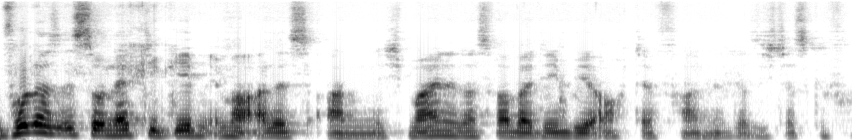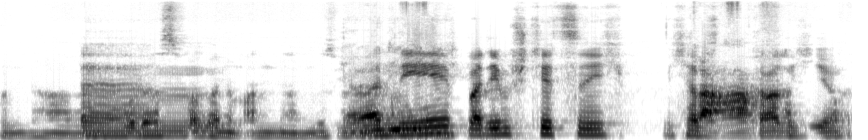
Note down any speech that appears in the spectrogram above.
Fullers ist so nett, die geben immer alles an. Ich meine, das war bei dem Bier auch der Fall, dass ich das gefunden habe. Ähm, Oder das war bei einem anderen. ja, aber nee, bei dem steht's nicht. Ich habe es gerade hier.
